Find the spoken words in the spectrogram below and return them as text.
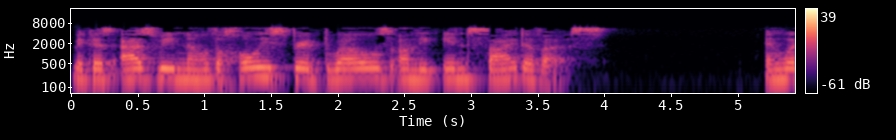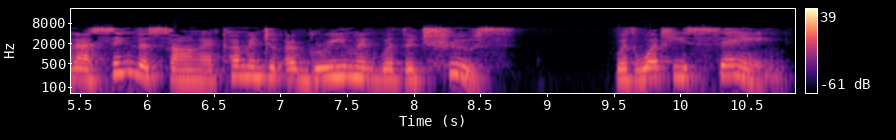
Because as we know, the Holy Spirit dwells on the inside of us. And when I sing this song, I come into agreement with the truth, with what He's saying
